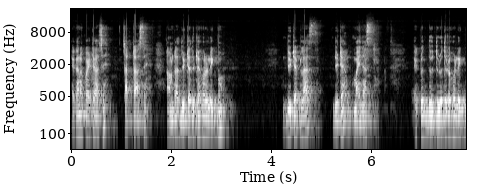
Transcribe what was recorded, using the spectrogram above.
এখানে কয়টা আছে? চারটা আছে। আমরা দুইটা দুইটা করে লিখব। দুইটা প্লাস দুইটা মাইনাস একটু দূরে দূরে করে লিখব।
